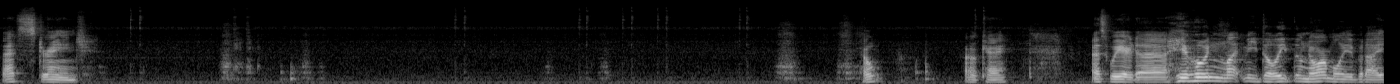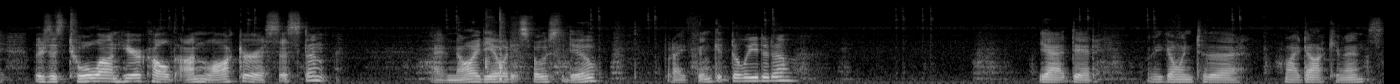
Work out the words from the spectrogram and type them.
That's strange. Oh, okay. That's weird. Uh, he wouldn't let me delete them normally, but I there's this tool on here called Unlocker Assistant. I have no idea what it's supposed to do, but I think it deleted them. Yeah, it did. Let me go into the my documents.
